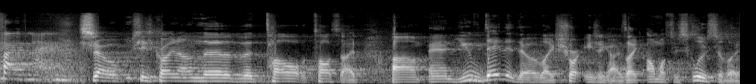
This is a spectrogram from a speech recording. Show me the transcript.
5'9". So she's probably on the, the tall, tall side. Um, and you've dated though, like short Asian guys, like almost exclusively.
